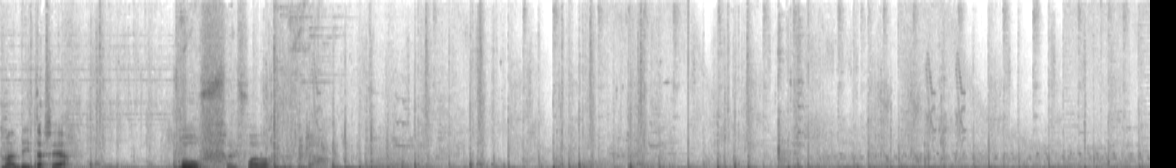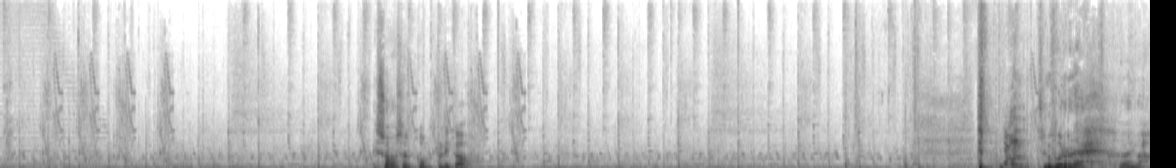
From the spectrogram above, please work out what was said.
Maldita sea. Uf, el fuego. Eso va a ser complicado. Ahí va.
